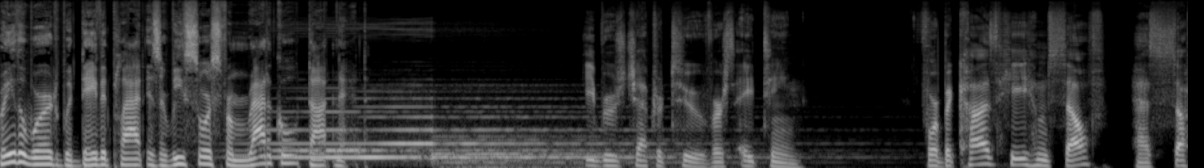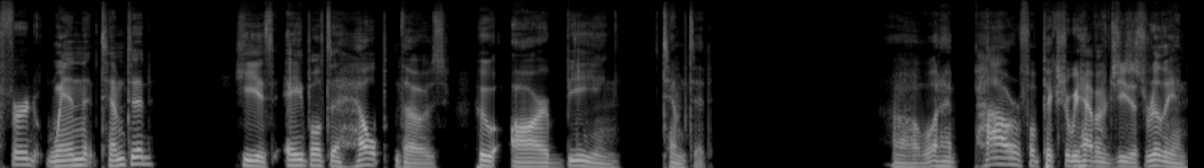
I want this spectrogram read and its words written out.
Pray the Word with David Platt is a resource from radical.net. Hebrews chapter 2, verse 18. For because he himself has suffered when tempted, he is able to help those who are being tempted. Oh, what a powerful picture we have of Jesus, really, in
